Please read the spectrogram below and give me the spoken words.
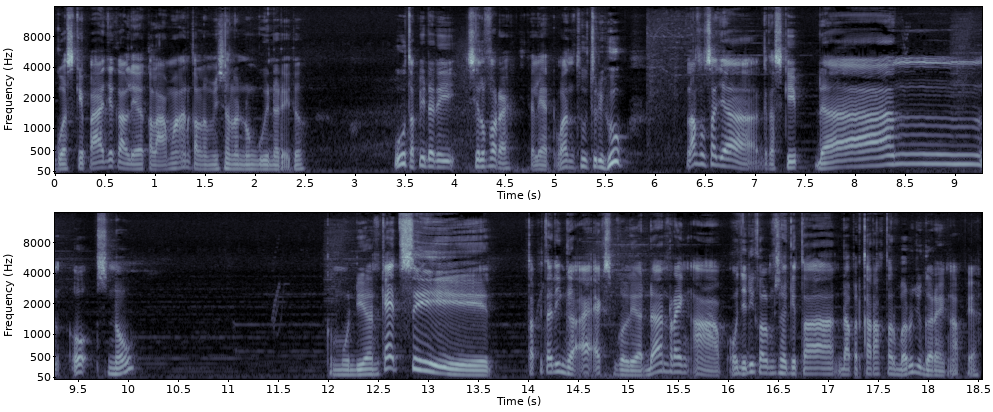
Gua skip aja kali ya kelamaan kalau misalnya nungguin dari itu. Uh, tapi dari silver ya. Kita lihat. One, two, three, hoop. Langsung saja kita skip dan oh snow. Kemudian cat seat. Tapi tadi nggak EX gue lihat dan rank up. Oh jadi kalau misalnya kita dapat karakter baru juga rank up ya.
